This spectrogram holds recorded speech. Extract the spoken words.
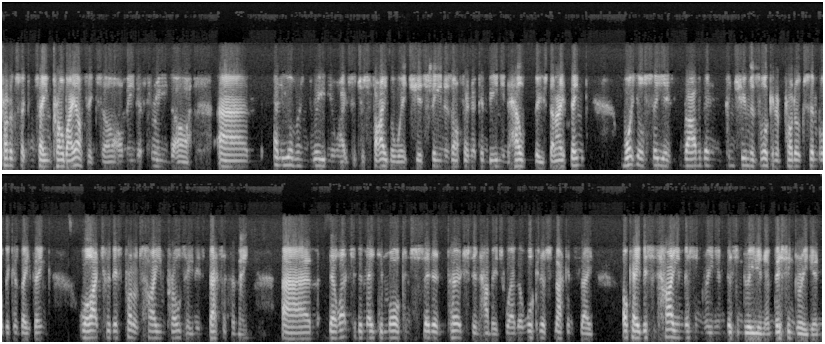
products that contain probiotics or omega 3s or um, any other ingredient like such as fiber, which is seen as offering a convenient health boost. And I think what you'll see is rather than consumers looking at products simply because they think, well, actually this product's high in protein, it's better for me. Um, they'll actually be making more considered purchasing habits where they'll look at a snack and say, okay, this is high in this ingredient, this ingredient, and this ingredient.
